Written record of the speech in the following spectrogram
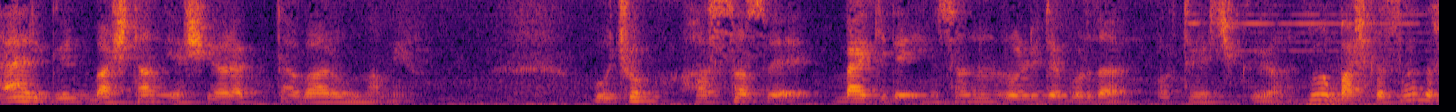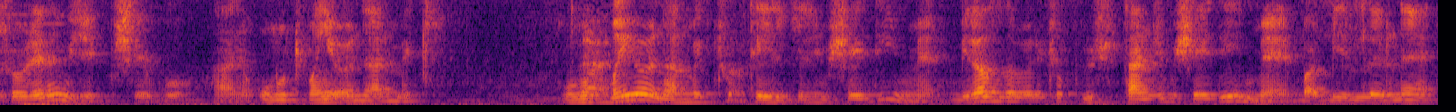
her gün baştan yaşayarak da var olunamıyor. Bu çok hassas ve belki de insanın rolü de burada ortaya çıkıyor. Ama başkasına da söylenemeyecek bir şey bu. Hani unutmayı önermek. Unutmayı önermek çok tehlikeli bir şey değil mi? Biraz da böyle çok üstenci bir şey değil mi? Birilerine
